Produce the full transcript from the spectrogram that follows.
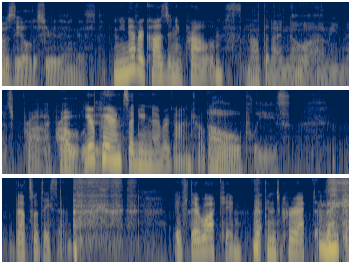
I was the oldest. You were the youngest. You never caused any problems. Not that I know of. I mean, it's pro- I probably Your did. parents said you never got in trouble. Oh please. That's what they said. if they're watching, they can correct us. They can,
